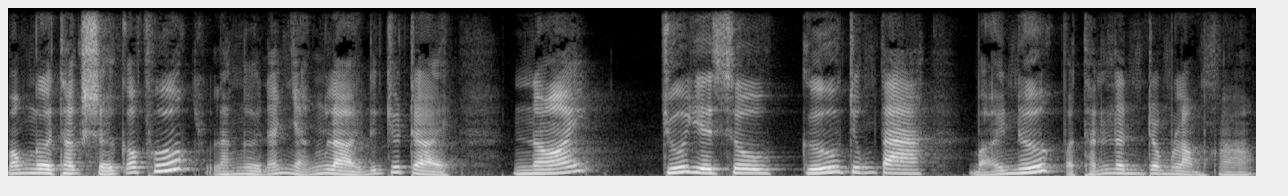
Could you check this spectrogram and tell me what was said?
Một người thật sự có phước là người đã nhận lời Đức Chúa Trời, nói Chúa Giêsu cứu chúng ta bởi nước và Thánh Linh trong lòng họ.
